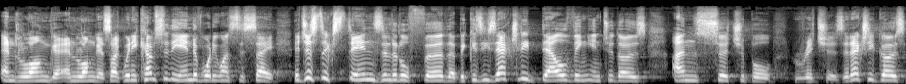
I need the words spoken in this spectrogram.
and longer and longer. It's like when he comes to the end of what he wants to say, it just extends a little further because he's actually delving into those unsearchable riches. It actually goes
